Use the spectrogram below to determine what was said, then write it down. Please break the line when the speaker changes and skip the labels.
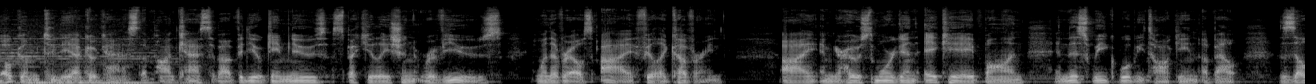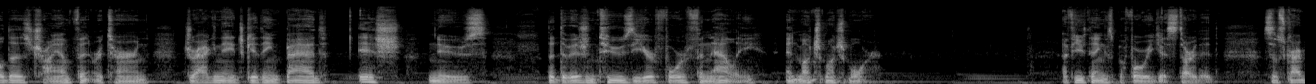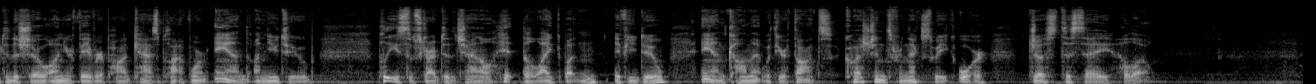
Welcome to the EchoCast, a podcast about video game news, speculation, reviews, and whatever else I feel like covering. I am your host, Morgan, aka Baun, and this week we'll be talking about Zelda's triumphant return, Dragon Age getting bad ish news, the Division 2's Year 4 finale, and much, much more. A few things before we get started. Subscribe to the show on your favorite podcast platform and on YouTube. Please subscribe to the channel, hit the like button if you do, and comment with your thoughts, questions for next week, or just to say hello.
